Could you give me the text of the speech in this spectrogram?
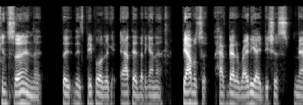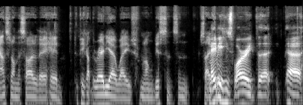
concerned that the, there's people that are out there that are going to be able to have better radio dishes mounted on the side of their head to pick up the radio waves from long distance and so Maybe forth. he's worried that uh,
